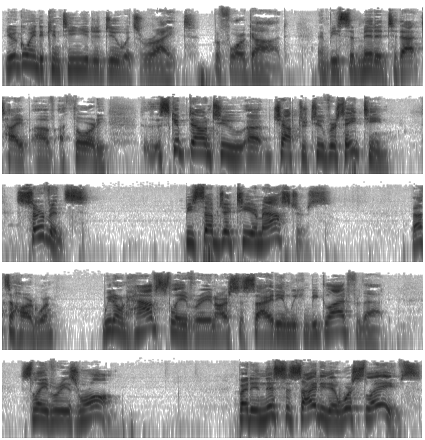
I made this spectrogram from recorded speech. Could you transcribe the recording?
you're going to continue to do what's right before God and be submitted to that type of authority. Skip down to uh, chapter 2, verse 18. Servants, be subject to your masters. That's a hard one. We don't have slavery in our society, and we can be glad for that. Slavery is wrong. But in this society, there were slaves.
